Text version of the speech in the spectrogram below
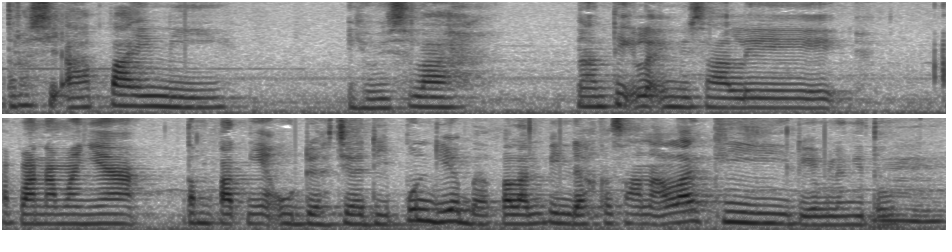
terus siapa ini ya wis lah nanti lah misalnya apa namanya tempatnya udah jadi pun dia bakalan pindah ke sana lagi dia bilang gitu Hmm.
